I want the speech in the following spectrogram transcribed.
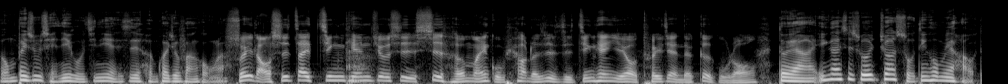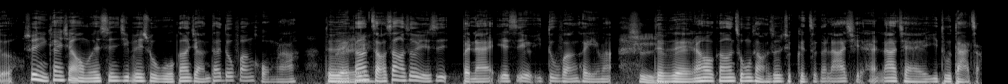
我们倍数潜力股今天也是很快就翻红了。所以老师在今天就是适合买股票的日子，今天也有推荐的个股喽。对啊，应该是说就要锁定后面好的。所以你看，像我们的升级倍数股，我刚刚讲，大家都翻红啦，对不对？刚刚早上的时候也是，本来也是有一度翻黑嘛，是对不对？然后刚刚中场的时候就跟这个拉起来，拉起来一度大涨，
